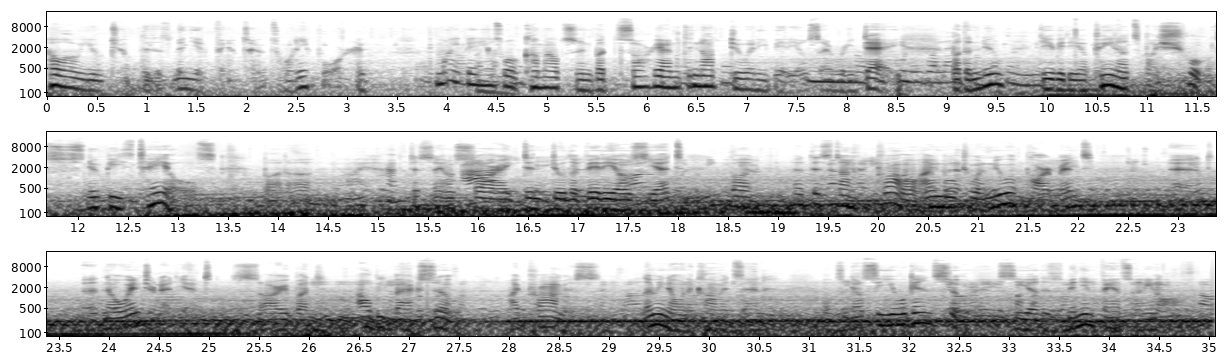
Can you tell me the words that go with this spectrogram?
Hello YouTube, this is Minion Fan 1024 and my videos will come out soon but sorry I did not do any videos every day. But the new DVD of Peanuts by Schulz, Snoopy's Tales. But uh, I have to say I'm sorry I didn't do the videos yet. But at this time problem, I moved to a new apartment and uh, no internet yet. Sorry but I'll be back soon. I promise. Let me know in the comments and looks like I'll see you again soon. See ya, this is Minion Fan signing off.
